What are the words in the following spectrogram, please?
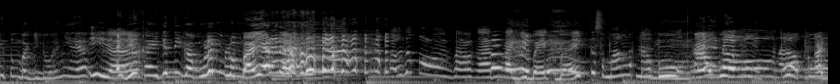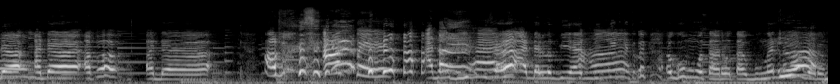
ngitung bagi duanya ya? Iya. eh, dia kayaknya tiga bulan belum bayar kalau misalkan lagi baik-baik tuh semangat nabung Eh, nabung Oh, nabung ada ada apa ada apa sih? Apa? Ada lebihan. Misalnya ada lebihan Ah. dikit gitu kan aku mau taruh tabungan Iya, ah, bareng-bareng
